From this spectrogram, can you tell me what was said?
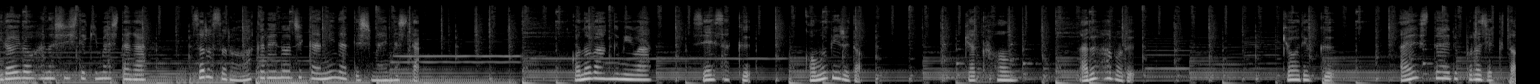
いろいろお話ししてきましたがそろそろお別れの時間になってしまいました。この番組は制作コムビルド脚本アルファボル。協力アイスタイルプロジェクト。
